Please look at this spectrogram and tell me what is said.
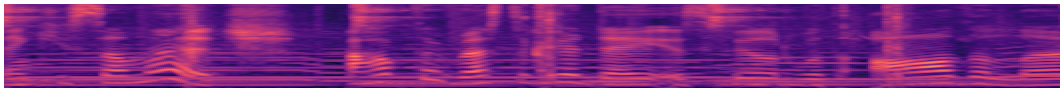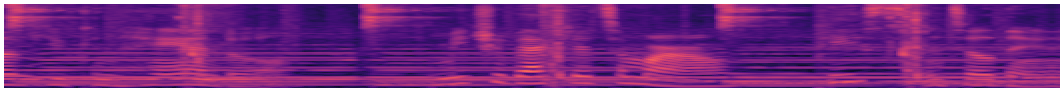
Thank you so much. I hope the rest of your day is filled with all the love you can handle. You back here tomorrow. Peace until then.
